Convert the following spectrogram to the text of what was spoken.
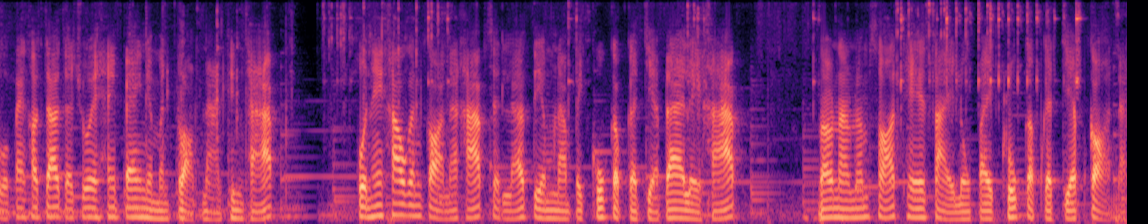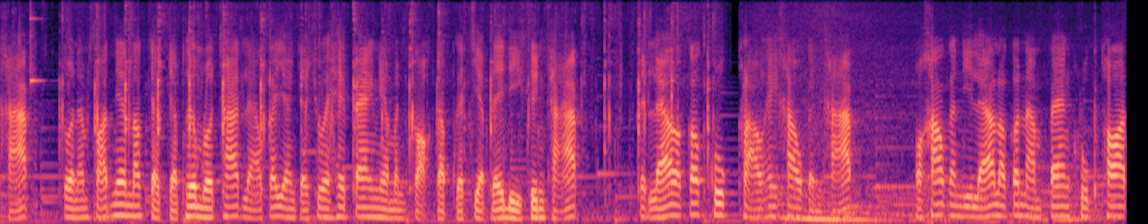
ตัวแป้งข้าวเจ้าจะช่วยให้แป้งเนี่ยมันกรอบนานขึ้นครับ คนให้เข้ากันก่อนนะครับ เสร็จแล้วเตรียมนำไปคลุกกับกระเจี๊ยบได้เลยครับ เรานำน้ำซอสเทใส่ลงไปคลุกกับกระเจี๊ยบก่อนนะครับ ตัวน้ำซอสเนี่ยนอกจากจะเพิ่มรสชาติแล้วก็ยังจะช่วยให้แป้งเนี่ยมันเกาะกับกระเจี๊ยบได้ดีขึ้นครับ เสร็จแล้วเราก็คลุกเคล้าให้เข้ากันครับ พอเข้ากันดีแล้วเราก็นำแป้งคลุกทอด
